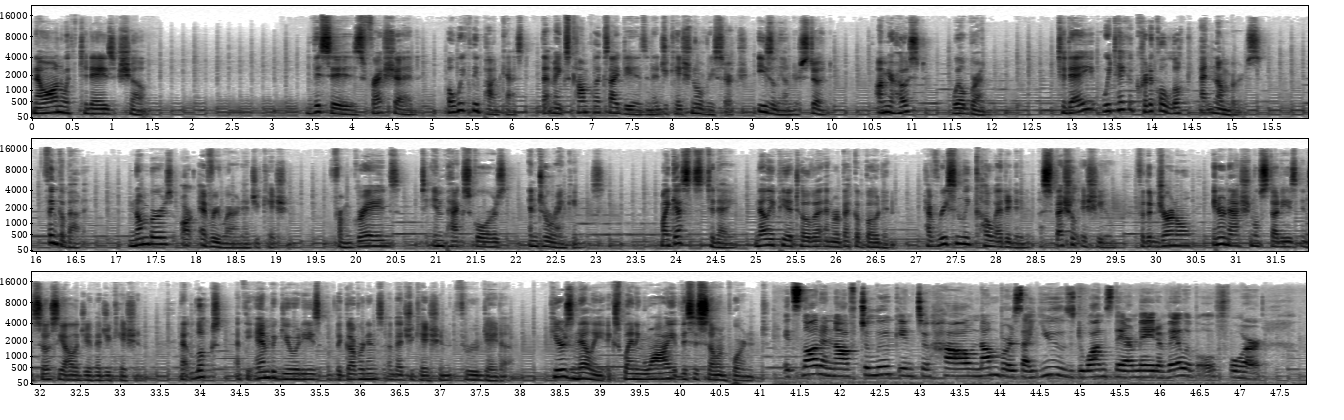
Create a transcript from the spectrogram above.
Now on with today's show. This is Fresh Ed, a weekly podcast that makes complex ideas in educational research easily understood. I'm your host, Will Brehm. Today, we take a critical look at numbers. Think about it. Numbers are everywhere in education, from grades to impact scores and to rankings. My guests today, Nelli Piattoeva and Rebecca Boden, have recently co edited a special issue for the journal International Studies in Sociology of Education that looks at the ambiguities of the governance of education through data. Here's Nelly explaining why this is so important. It's not enough to look into how numbers are used once they are made available for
